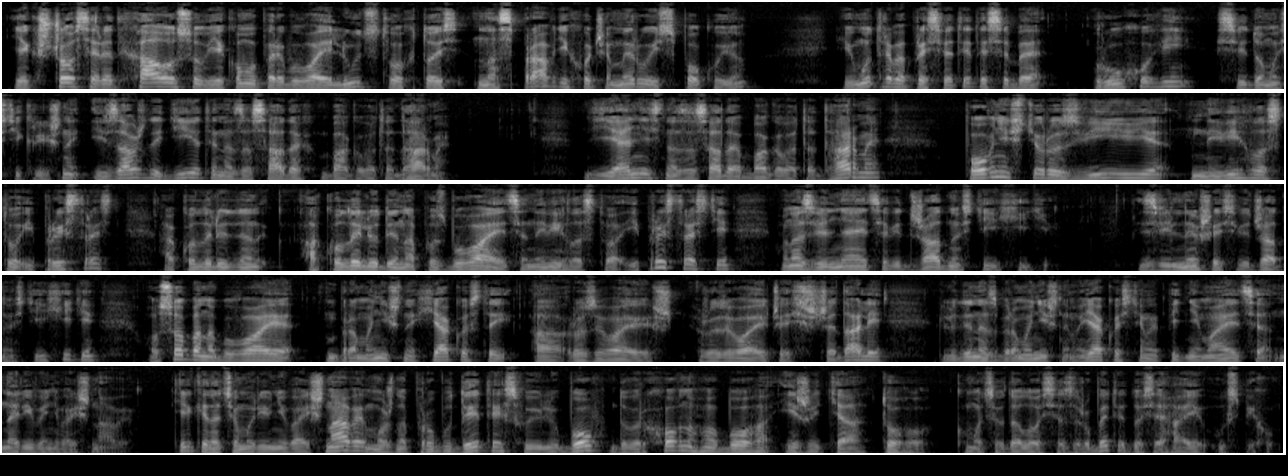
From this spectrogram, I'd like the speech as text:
Якщо серед хаосу, в якому перебуває людство, хтось насправді хоче миру і спокою, йому треба присвятити себе рухові свідомості Кришни і завжди діяти на засадах Багавата Дharми. діяльність на засадах Багавата Дхарми повністю розвіює невігластво і пристрасть, а коли людина, а коли людина позбувається невігластва і пристрасті, вона звільняється від жадності і хіті. Звільнившись від жадності і хіті, особа набуває браманічних якостей, а розвиваючись ще далі, людина з браманічними якостями піднімається на рівень вайшнави. Тільки на цьому рівні вайшнави можна пробудити свою любов до Верховного Бога і життя того, кому це вдалося зробити, досягає успіху.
